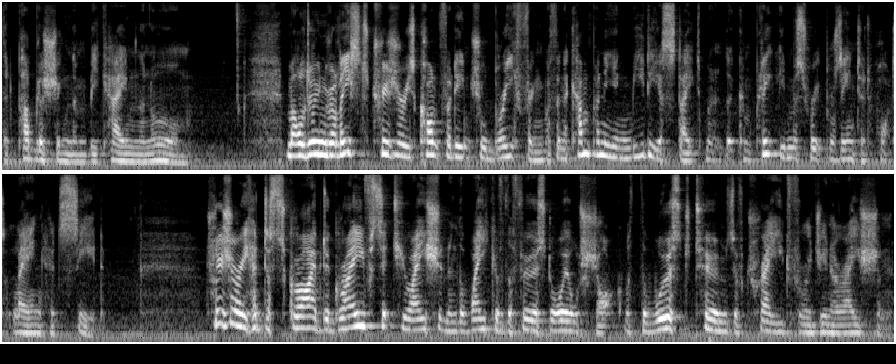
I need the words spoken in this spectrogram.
that publishing them became the norm. Muldoon released Treasury's confidential briefing with an accompanying media statement that completely misrepresented what Lang had said. Treasury had described a grave situation in the wake of the first oil shock with the worst terms of trade for a generation.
